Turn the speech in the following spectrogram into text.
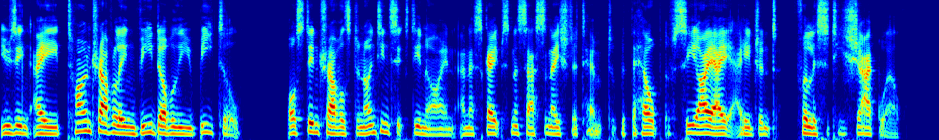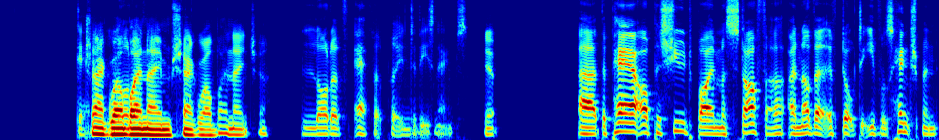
Using a time traveling VW Beetle, Austin travels to 1969 and escapes an assassination attempt with the help of CIA agent Felicity Shagwell. Again, Shagwell by of- name, Shagwell by nature. A lot of effort put into these names. Yep. Uh, the pair are pursued by Mustafa, another of Dr. Evil's henchmen,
